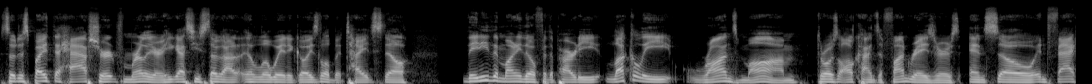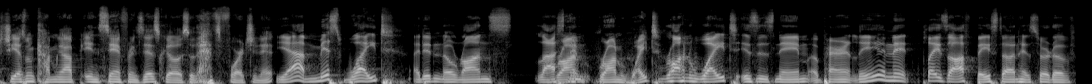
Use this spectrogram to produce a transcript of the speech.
So, despite the half shirt from earlier, he guess he's still got a little way to go. He's a little bit tight still. They need the money though for the party. Luckily, Ron's mom throws all kinds of fundraisers, and so in fact, she has one coming up in San Francisco. So that's fortunate. yeah, Miss White. I didn't know Ron's last Ron name. Ron White. Ron White is his name apparently, and it plays off based on his sort of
